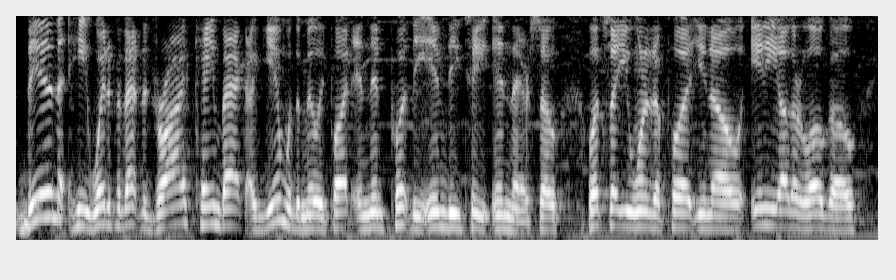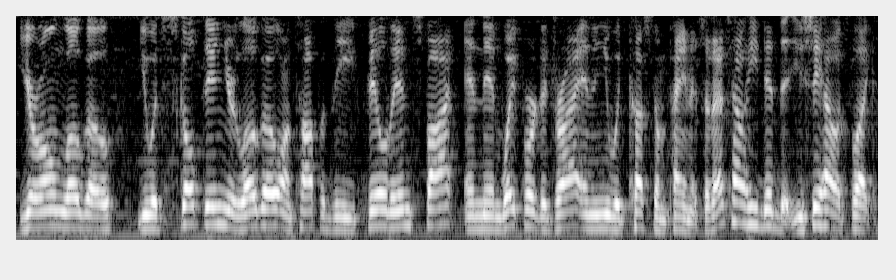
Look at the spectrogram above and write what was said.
Then he waited for that to dry, came back again with the Milliput, and then put the MDT in there. So let's say you wanted to put, you know, any other logo, your own logo, you would sculpt in your logo on top of the filled in spot and then wait for it to dry and then you would custom paint it. So that's how he did that. You see how it's like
